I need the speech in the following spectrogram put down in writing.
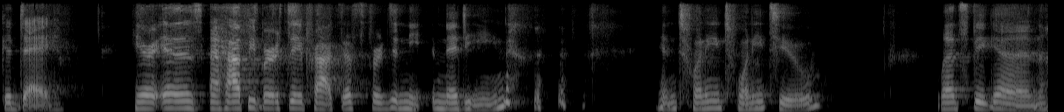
Good day. Here is a happy birthday practice for Nadine in 2022. Let's begin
